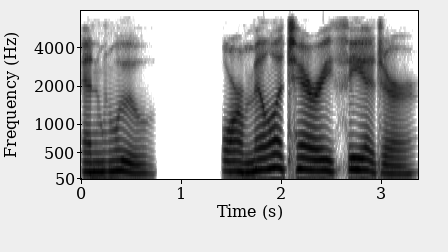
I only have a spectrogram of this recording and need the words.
and Wu, or military theatre,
